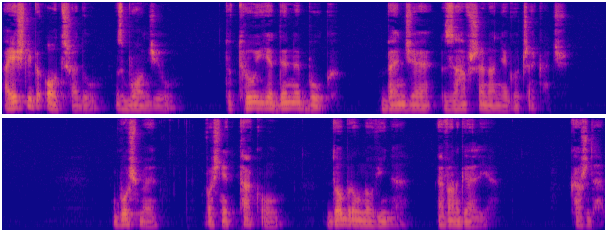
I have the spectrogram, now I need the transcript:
A jeśli by odszedł, zbłądził, to trójjedyny Bóg będzie zawsze na niego czekać. Głośmy właśnie taką dobrą nowinę, Ewangelię, każdemu.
